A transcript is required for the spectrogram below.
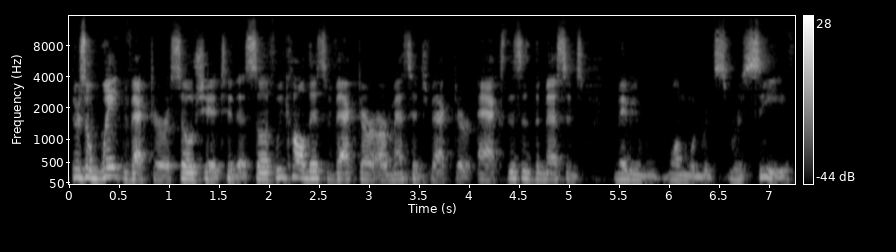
there's a weight vector associated to this. So if we call this vector our message vector X, this is the message maybe one would receive.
